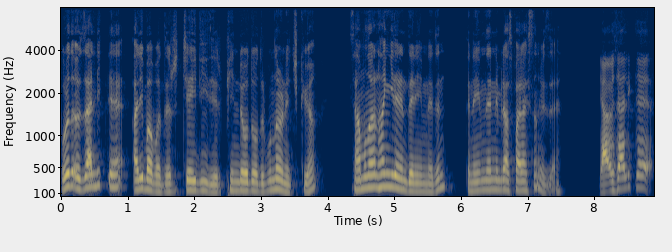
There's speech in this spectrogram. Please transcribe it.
Burada özellikle Alibaba'dır, JD'dir, Pinduoduo'dur bunlar öne çıkıyor. Sen bunların hangilerini deneyimledin? Deneyimlerini biraz paylaşsana bize. Ya özellikle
